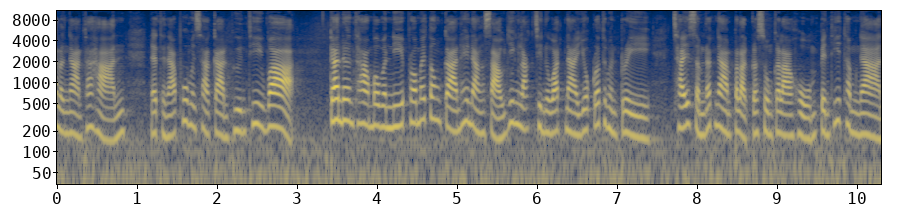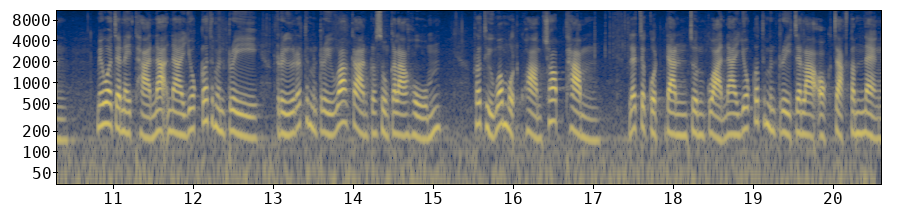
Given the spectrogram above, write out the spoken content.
พลังงานทหาร ในฐานะผู้บัญชาการพื้นที่ว่า การเดินทางมาวันนี้เพราะไม่ต้องการให้นางสาวยิ่งลักษณ์ชินวัตรนายกรัฐมนตรี ใช้สำนักงานปลัดกระทรวงกลาโหมเป็นที่ทำงาน ไม่ว่าจะในฐานะนายกรัฐมนตรี หรือรัฐมนตรีว่าการกระทรวงกลาโหม เพราะถือว่าหมดความชอบธรรมและจะกดดันจนกว่านายกรัฐมนตรีจะลาออกจากตำแหน่ง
